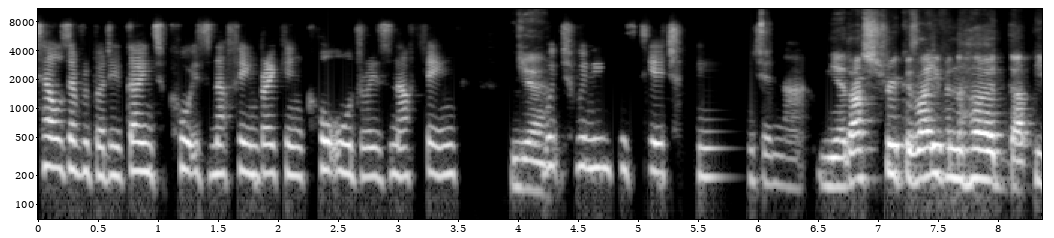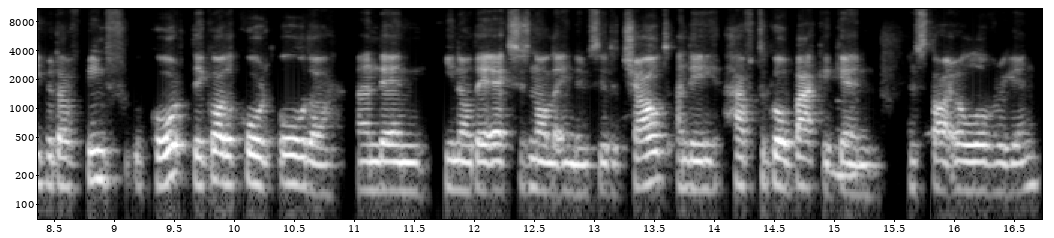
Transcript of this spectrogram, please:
tells everybody going to court is nothing breaking court order is nothing yeah which we need to see a change in that yeah that's true because i even heard that people that have been to court they got a court order and then you know their ex is not letting them see the child and they have to go back mm. again mm. and start all over again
